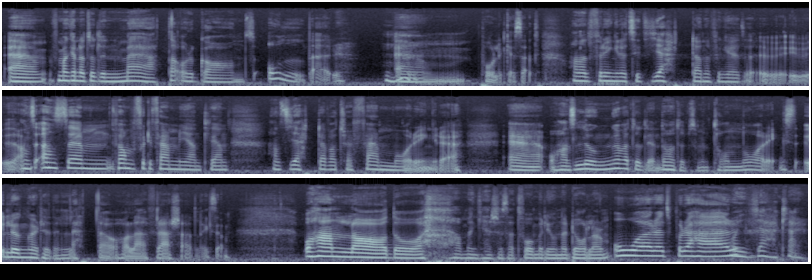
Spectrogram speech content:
Eh, för man kan naturligtvis tydligen mäta organs ålder ehm, på olika sätt. Han hade föryngrat sitt hjärta. Han hade föryngrat, eh, hans, hans, ehm, för han var 45 egentligen. Hans hjärta var tror jag fem år yngre. Eh, och hans lungor var tydligen de var typ som en tonåring. Lungor är tydligen lätta att hålla fräscha. Liksom. Och han la då ja, men kanske så två miljoner dollar om året på det här. Oj, jäklar.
